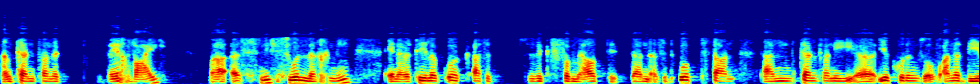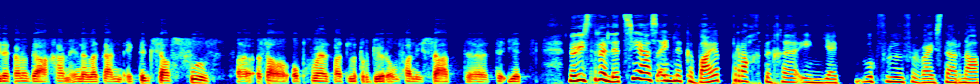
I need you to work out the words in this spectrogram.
dan kan van dit wegwaai maar is nie so lig nie. En natuurlik ook as dit soos ek vermeld het dan as dit oop staan dan kan van die uh, eekorings of ander diere kan ook daar gaan en hulle kan ek dink selfs voel uh, is al opgemerk wat hulle probeer om van die saad uh, te eet. Nou die strelitzia is eintlik 'n baie pragtige en jy ook vroeër verwys daarna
